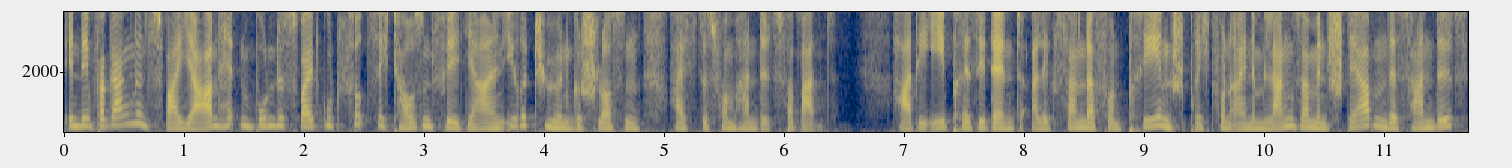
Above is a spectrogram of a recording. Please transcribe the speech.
In den vergangenen zwei Jahren hätten bundesweit gut 40.000 Filialen ihre Türen geschlossen, heißt es vom Handelsverband. HDE-Präsident Alexander von Prehn spricht von einem langsamen Sterben des Handels,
